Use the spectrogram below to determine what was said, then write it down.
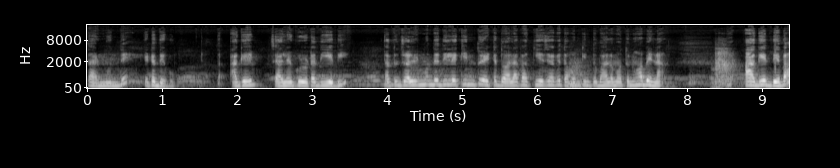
তার মধ্যে এটা দেব। আগে চালের গুঁড়োটা দিয়ে দিই। না তো জলের মধ্যে দিলে কিন্তু এটা দলা পাকিয়ে যাবে, তখন কিন্তু ভালো মতন হবে না। আগে দেবা,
